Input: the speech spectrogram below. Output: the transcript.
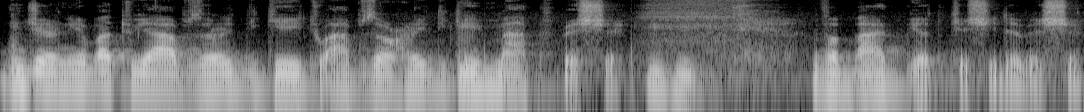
اون journey ه باید توی ابزار دیگه تو ابزارهای دیگه map بشه و بعد بیاد کشیده بشه.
